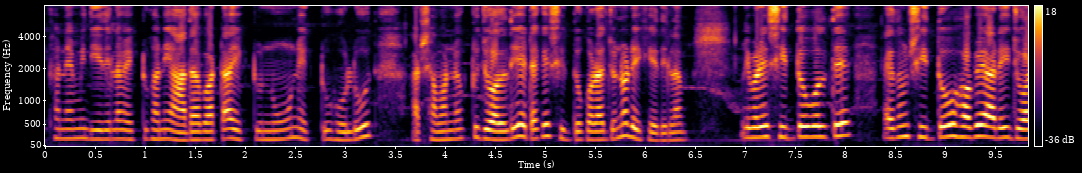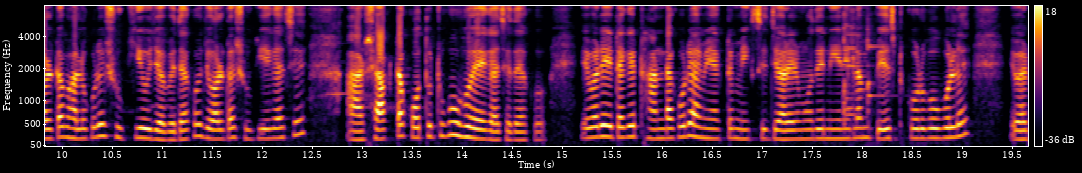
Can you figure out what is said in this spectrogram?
এখানে আমি দিয়ে দিলাম একটুখানি আদা বাটা, একটু নুন, একটু হলুদ, আর সামান্য একটু জল দিয়ে এটাকে সিদ্ধ করার জন্য রেখে দিলাম। এবারে সিদ্ধ বলতে একদম সিদ্ধও হবে আর এই জলটা ভালো করে শুকিয়েও যাবে। দেখো জলটা শুকিয়ে গেছে আর শাকটা কতটুকু হয়ে গেছে দেখো। এবারে এটাকে ঠান্ডা করে আমি একটা মিক্সির জারের মধ্যে নিয়ে নিলাম, পেস্ট করব বলে। এবার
